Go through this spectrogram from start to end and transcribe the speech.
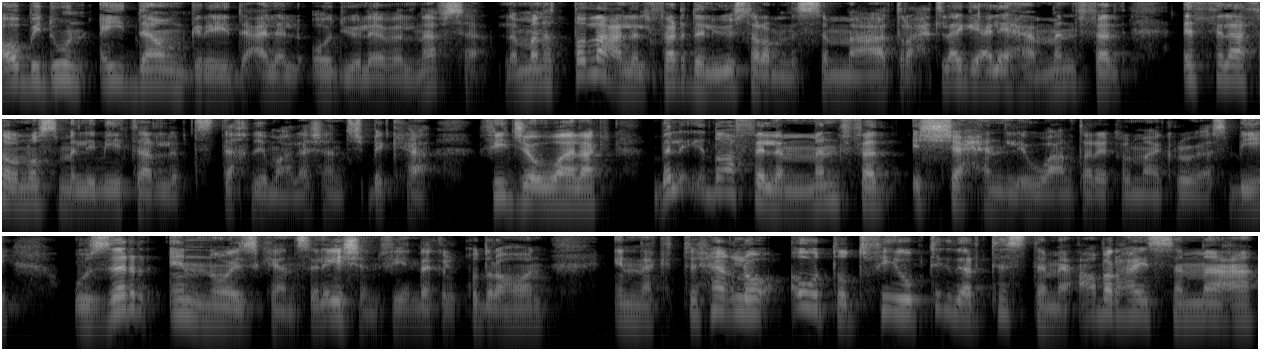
أو بدون أي downgrade على ال audio level نفسها. لما نطلع على الفرده اليسرى من السماعات راح تلاقي عليها منفذ ال 3.5 ملم اللي بتستخدمه علشان تشبكها في جوالك بالإضافة لمنفذ الشحن اللي هو عن طريق ال micro USB وزر ال noise cancellation في عندك القدرة هون إنك تشغله أو تطفيه وبتقدر تستمع عبر هاي السماعة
